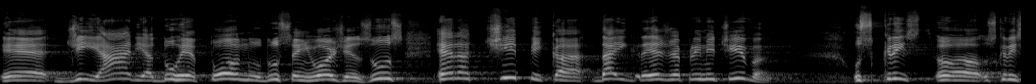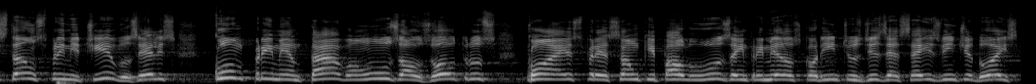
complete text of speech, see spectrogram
é, diária do retorno do Senhor Jesus era típica da igreja primitiva. Os, crist, os cristãos primitivos, eles cumprimentavam uns aos outros com a expressão que Paulo usa em 1 Coríntios 16, 22,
